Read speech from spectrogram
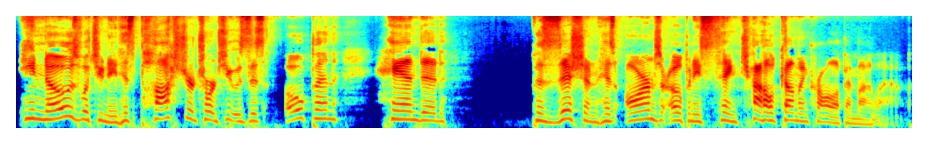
He knows what you need. His posture towards you is this open handed position. His arms are open. He's saying, Child, come and crawl up in my lap.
